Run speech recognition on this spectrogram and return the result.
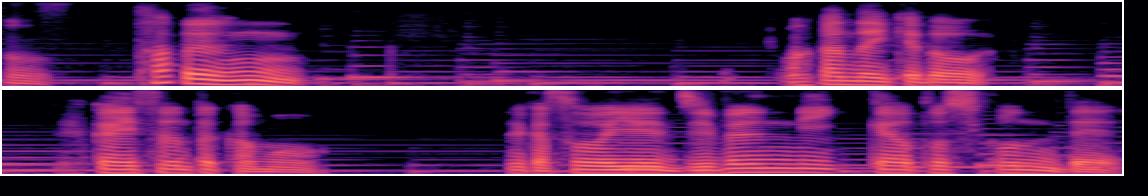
そう多分わかんないけど深井さんとかもなんかそういう自分に一回落とし込んで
